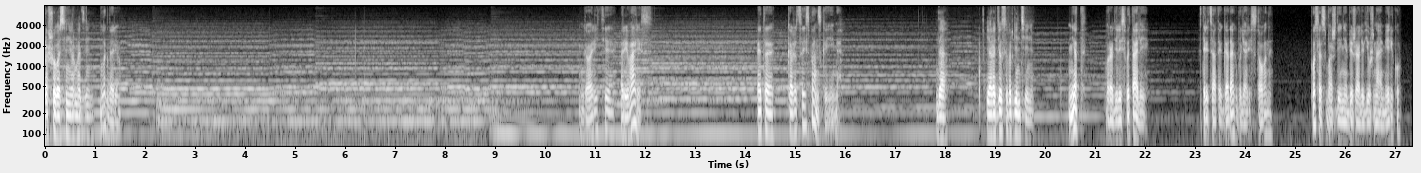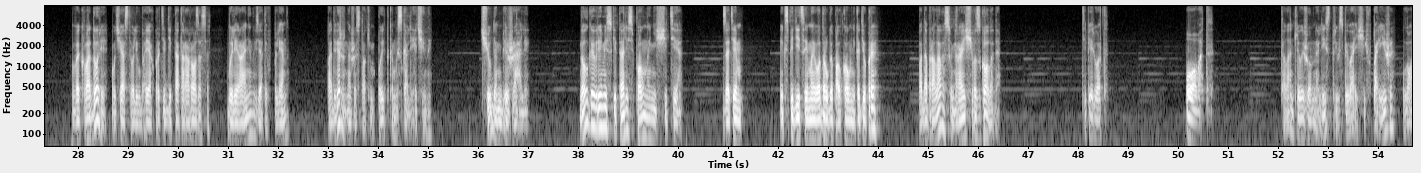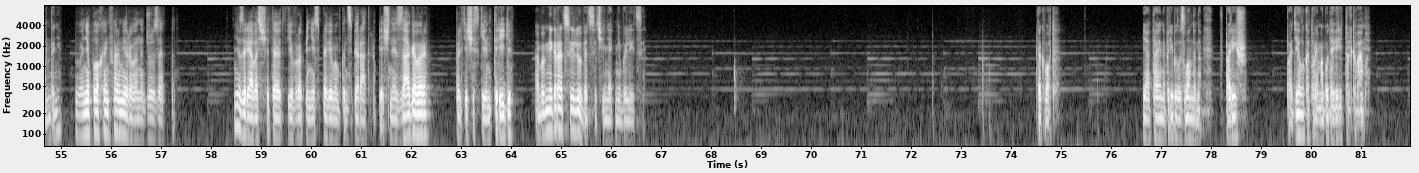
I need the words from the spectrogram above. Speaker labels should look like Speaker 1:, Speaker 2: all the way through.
Speaker 1: Прошу вас, сеньор Мадзини.
Speaker 2: Благодарю. Говорите, Риварис? Это, кажется, испанское имя.
Speaker 1: Да. Я родился в Аргентине.
Speaker 2: Нет, вы родились в Италии. В 30-х годах были арестованы. После освобождения бежали в Южную Америку. В Эквадоре участвовали в боях против диктатора Розаса, были ранены, взяты в плен, подвержены жестоким пыткам, искалечены. Чудом бежали. Долгое время скитались в полной нищете. Затем экспедиция моего друга полковника Дюпре подобрала вас, умирающего с голода. Теперь вот овод. Талантливый журналист, преуспевающий в Париже, Лондоне.
Speaker 1: Вы неплохо информированы, Джузеппе. Не зря вас считают в Европе неисправимым конспиратором. Вечные заговоры, политические интриги.
Speaker 2: Об эмиграции любят сочинять небылицы. Так вот, я тайно прибыл из Лондона в Париж по делу, которое могу доверить только вам.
